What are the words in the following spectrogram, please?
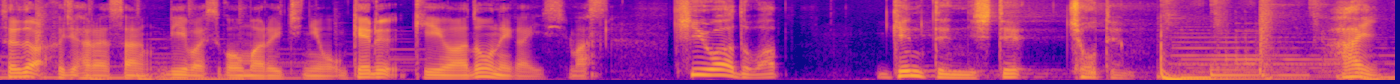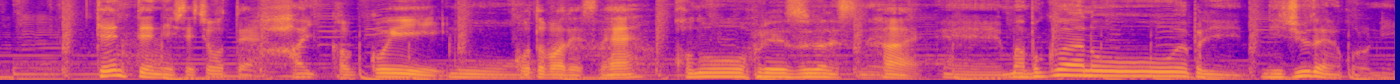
それでは藤原さんリーバイス501におけるキーワードをお願いします。キーワードは原点にして頂点。はい原点にして頂点、はい、かっこいい言葉ですね。このフレーズがですね、はい。えーまあ、僕はあのやっぱり20代の頃に、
